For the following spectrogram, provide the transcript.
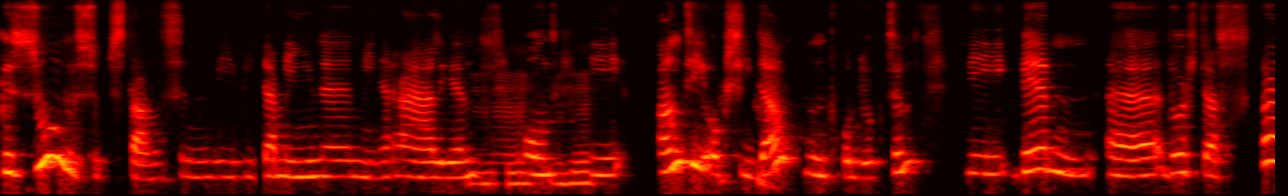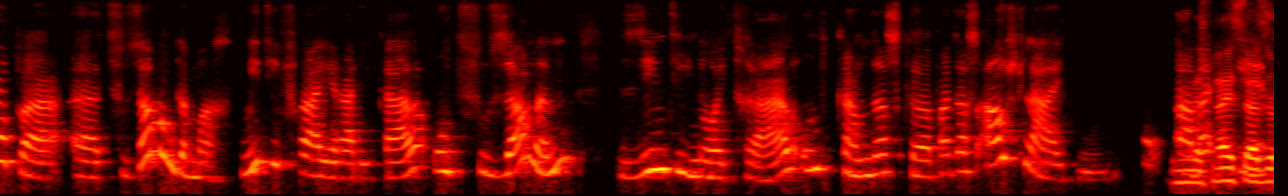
gesunde Substanzen wie Vitamine, Mineralien. Mhm. Und mhm. die Antioxidantenprodukte, die werden äh, durch das Körper äh, zusammengemacht mit den freien Radikalen und zusammen sind die neutral und kann das Körper das ausleiten. Aber das heißt also,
